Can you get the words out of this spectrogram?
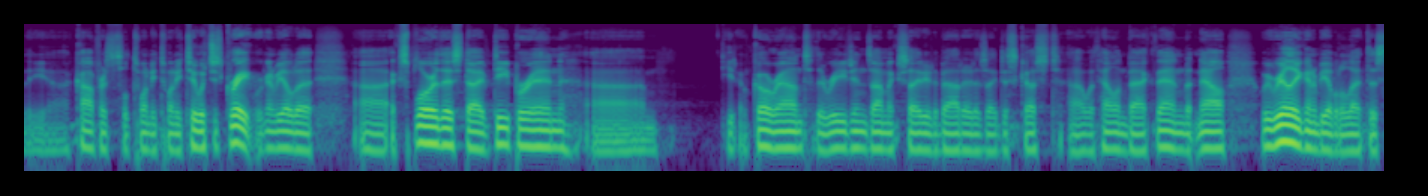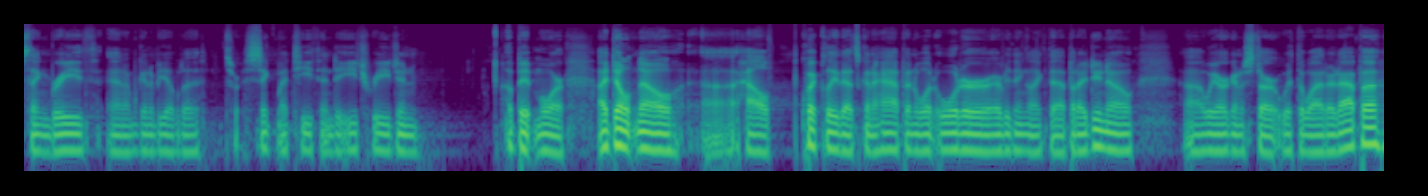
the uh, conference till 2022, which is great. We're going to be able to uh, explore this, dive deeper in, um, you know, go around to the regions. I'm excited about it, as I discussed uh, with Helen back then. But now we're really going to be able to let this thing breathe, and I'm going to be able to sort of sink my teeth into each region a bit more. I don't know uh, how quickly that's going to happen, what order, or everything like that, but I do know uh, we are going to start with the Wairarapa.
